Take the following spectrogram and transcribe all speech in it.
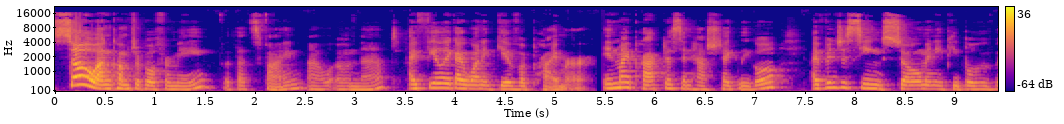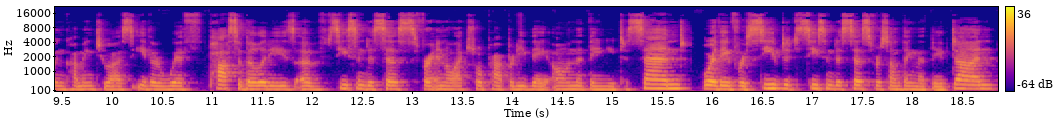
so uncomfortable for me, but that's fine. I'll own that. I feel like I want to give a primer. In my practice in hashtag legal, I've been just seeing so many people who've been coming to us either with possibilities of cease and desists for intellectual property they own that they need to send, or they've received a cease and desist for something that they've done.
